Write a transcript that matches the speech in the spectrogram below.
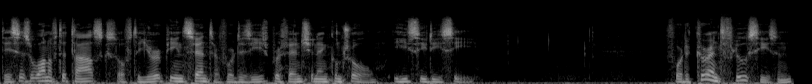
this is one of the tasks of the European Centre for Disease Prevention and Control, ECDC. For the current flu season,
